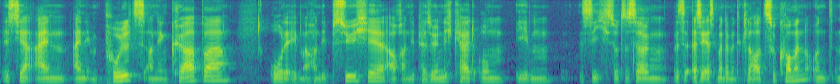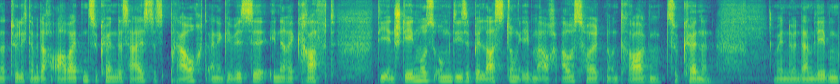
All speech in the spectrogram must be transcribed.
ist ja ein, ein Impuls an den Körper oder eben auch an die Psyche, auch an die Persönlichkeit, um eben sich sozusagen, also, also erstmal damit klarzukommen und natürlich damit auch arbeiten zu können. Das heißt, es braucht eine gewisse innere Kraft, die entstehen muss, um diese Belastung eben auch aushalten und tragen zu können. Wenn du in deinem Leben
